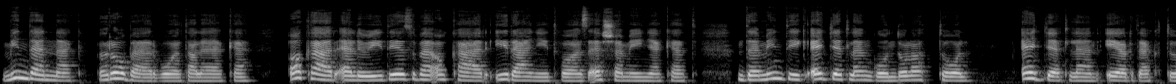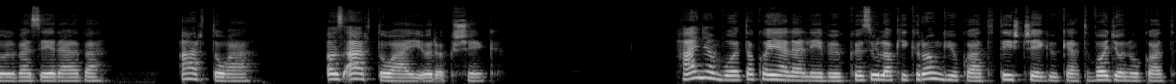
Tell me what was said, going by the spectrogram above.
mindennek Robert volt a lelke, akár előidézve, akár irányítva az eseményeket, de mindig egyetlen gondolattól, egyetlen érdektől vezérelve. Ártoá, az ártoái örökség. Hányan voltak a jelenlévők közül, akik rangjukat, tisztségüket, vagyonukat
